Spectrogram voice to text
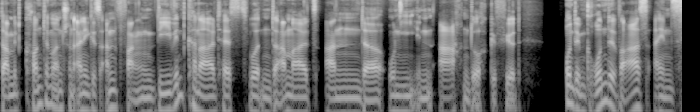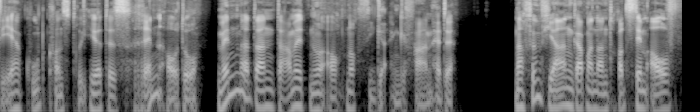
Damit konnte man schon einiges anfangen. Die Windkanaltests wurden damals an der Uni in Aachen durchgeführt. Und im Grunde war es ein sehr gut konstruiertes Rennauto, wenn man dann damit nur auch noch Siege eingefahren hätte. Nach fünf Jahren gab man dann trotzdem auf,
